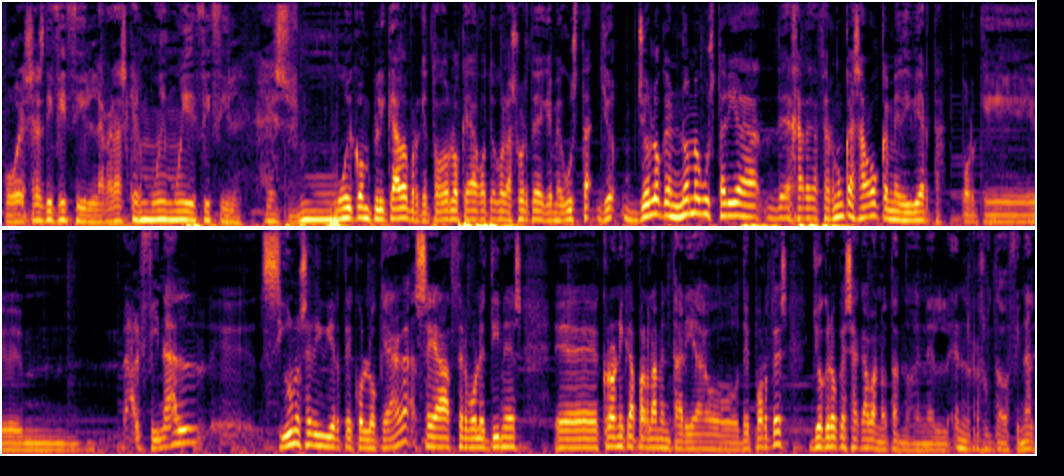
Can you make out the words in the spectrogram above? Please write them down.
pues es difícil, la verdad es que es muy, muy difícil. Es muy complicado porque todo lo que hago tengo la suerte de que me gusta. Yo, yo lo que no me gustaría dejar de hacer nunca es algo que me divierta, porque mm, al final, eh, si uno se divierte con lo que haga, sea hacer boletines, eh, crónica parlamentaria o deportes, yo creo que se acaba notando en el, en el resultado final.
